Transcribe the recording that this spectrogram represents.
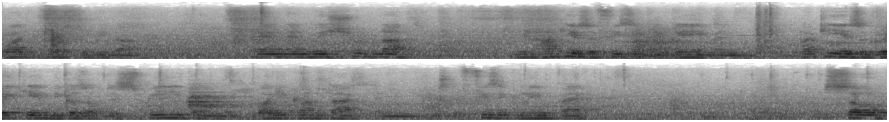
what has to be done. And, and we should not, I mean, hockey is a physical game, and hockey is a great game because of the speed and the body contact and the physical impact. So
